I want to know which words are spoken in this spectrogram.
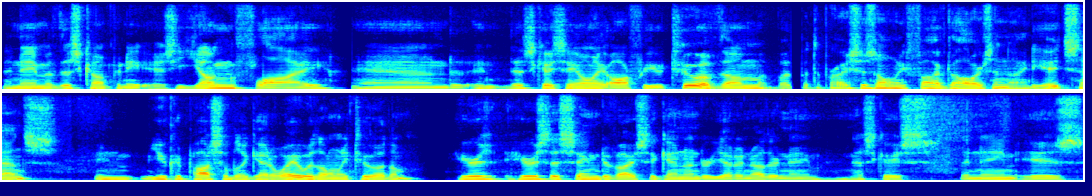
The name of this company is Youngfly, and in this case, they only offer you two of them, but, but the price is only $5.98, and you could possibly get away with only two of them. Here's, here's the same device again under yet another name. In this case, the name is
